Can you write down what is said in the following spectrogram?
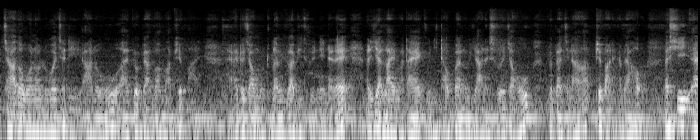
အခြားသောပေါ့နော်လိုအပ်ချက်တွေအားလုံးကိုအဲပြောပြသွားမှာဖြစ်ပါတယ် အဲအတွက်ကြောင့်မလို့ဒလန်မီပါပြည်သူတွေအနေနဲ့လည်းအဲ့ဒီက live မှာတိုက်ရိုက်ကူညီထောက်ပံ့လို့ရတယ်ဆိုတဲ့အကြောင်းကိုပြောပြချင်တာဖြစ်ပါတယ်ခင်ဗျာဟုတ်လက်ရှိအဲ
